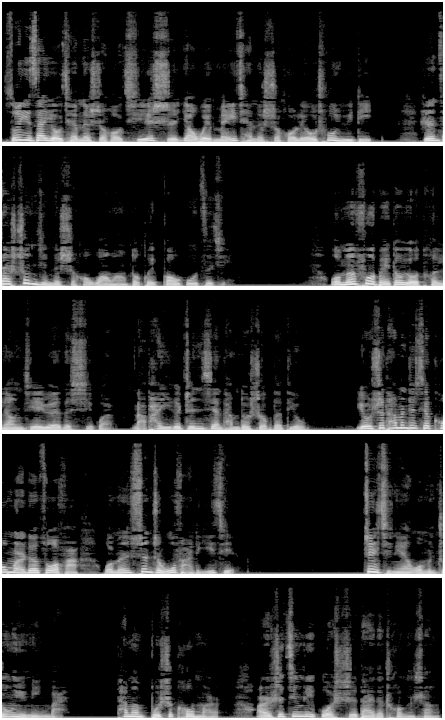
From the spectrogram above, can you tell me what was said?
所以在有钱的时候，其实要为没钱的时候留出余地。人在顺境的时候，往往都会高估自己。我们父辈都有囤粮节约的习惯，哪怕一个针线，他们都舍不得丢。有时他们这些抠门的做法，我们甚至无法理解。这几年，我们终于明白，他们不是抠门，而是经历过时代的创伤。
